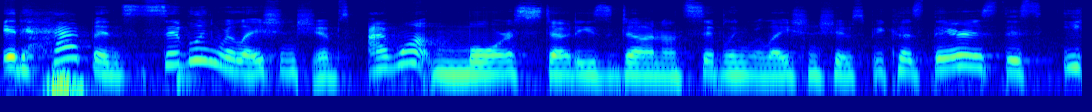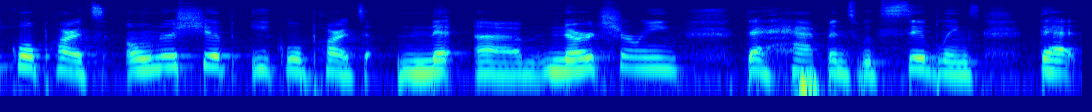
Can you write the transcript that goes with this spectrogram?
it happens sibling relationships i want more studies done on sibling relationships because there is this equal parts ownership equal parts ne- um, nurturing that happens with siblings that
